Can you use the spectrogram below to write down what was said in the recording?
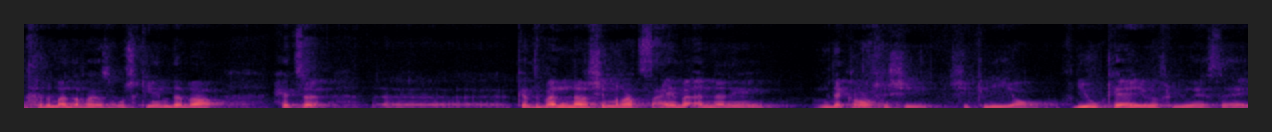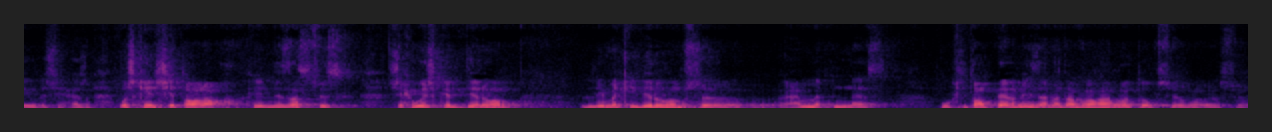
الخدمة ديال ال réseau؟ واش كاين دابا؟ حيت آه، كتبان لنا شي مرات صعيبة أنني نديكروشي شي شي client في ال UK ولا في ال USA ولا شي حاجة. واش كاين شي طرق كاين des astuces شي حوايج كديرهم؟ اللي ما كيديروهمش آه، عامه الناس و qui t'ont permis زعما d'avoir un retour sur sur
